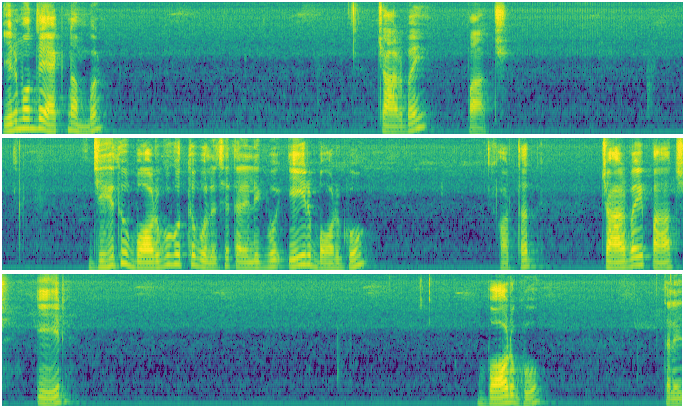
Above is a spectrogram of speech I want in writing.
এর মধ্যে এক নম্বর চার বাই পাঁচ। যেহেতু বর্গ করতে বলেছে, তাহলে লিখব এর বর্গ, অর্থাৎ চার বাই পাঁচ এর বর্গ, তাহলে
